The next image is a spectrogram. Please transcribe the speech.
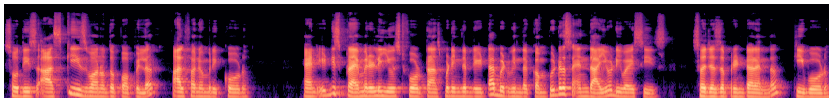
So this ASCII is one of the popular alphanumeric code and it is primarily used for transmitting the data between the computers and the IO devices such as the printer and the keyboard.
